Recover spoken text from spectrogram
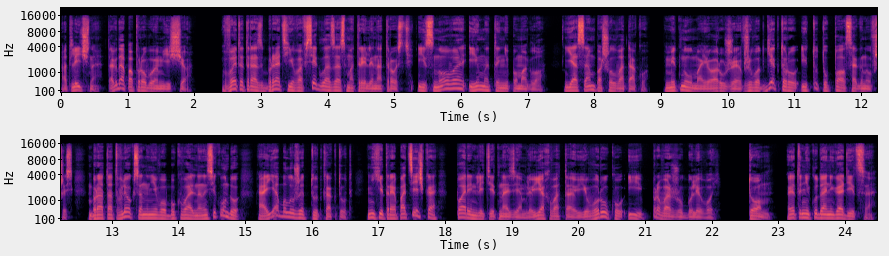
Отлично, тогда попробуем еще. В этот раз братья во все глаза смотрели на трость, и снова им это не помогло. Я сам пошел в атаку. Метнул мое оружие в живот Гектору, и тут упал, согнувшись. Брат отвлекся на него буквально на секунду, а я был уже тут как тут. Нехитрая подсечка, Парень летит на землю, я хватаю его руку и провожу болевой. «Том, это никуда не годится.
